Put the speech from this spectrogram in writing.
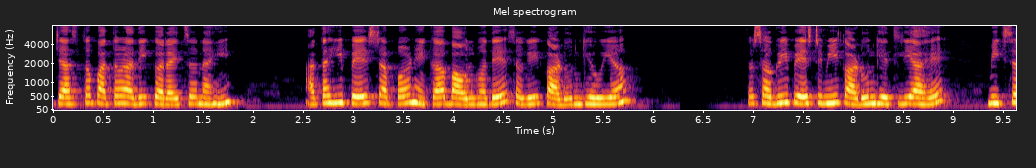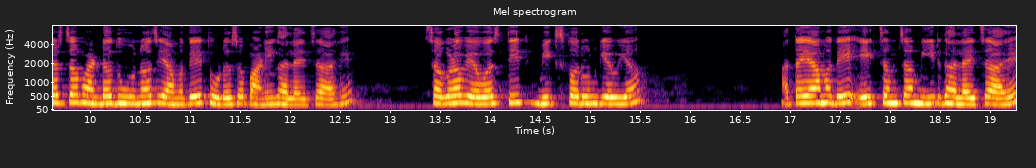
जास्त पातळ आधी करायचं नाही. आता ही पेस्ट आपण एका बाउलमध्ये सगळी काढून घेऊया. तर सगळी पेस्ट मी काढून घेतली आहे. मिक्सरचं भांडं धुवूनच यामध्ये थोडंसं पाणी घालायचं आहे. सगळं व्यवस्थित मिक्स करून घेऊया. आता यामध्ये एक चमचा मीठ घालायचं आहे.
